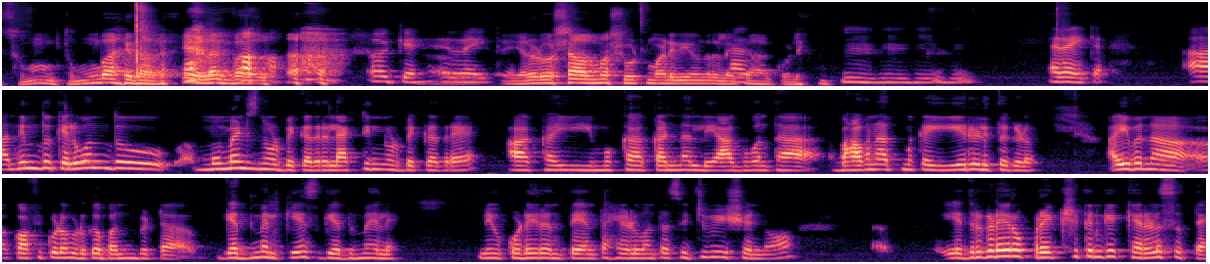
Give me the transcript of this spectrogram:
ಸುಮ್ ತುಂಬಾ ಇದಾವೆ. ಹೇಳಕ್ ಬರಲ್ಲ. ಓಕೆ ರೈಟ್ ಎರಡು ವರ್ಷ ಆಲ್ಮೋಸ್ಟ್ ಶೂಟ್ ಮಾಡಿದೀವಿ ಅಂದ್ರೆ ಲೆಕ್ಕ. ಹಾಕೊಳ್ಳಿ. ರೈಟ್ ನಿಮ್ದು ಕೆಲವೊಂದು ಮೂಮೆಂಟ್ಸ್ ನೋಡ್ಬೇಕಾದ್ರೆ ಆಕ್ಟಿಂಗ್ ನೋಡ್ಬೇಕಾದ್ರೆ, ಆ ಕೈ, ಮುಖ, ಕಣ್ಣಲ್ಲಿ ಆಗುವಂತಹ ಭಾವನಾತ್ಮಕ ಏರಿಳಿತಗಳು. ಐವನ ಕಾಫಿ ಕೂಡ ಹುಡುಗ ಬಂದ್ಬಿಟ್ಟ, ಗೆದ್ದ ಮೇಲೆ ಕೇಸ್ ಗೆದ್ದ ಮೇಲೆ ನೀವು ಕೊಡಿರಂತೆ ಅಂತ ಹೇಳುವಂಥ ಸಿಚುವೇಶನ್ನು ಎದುರುಗಡೆ ಇರೋ ಪ್ರೇಕ್ಷಕನಿಗೆ ಕೆರಳಿಸುತ್ತೆ.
